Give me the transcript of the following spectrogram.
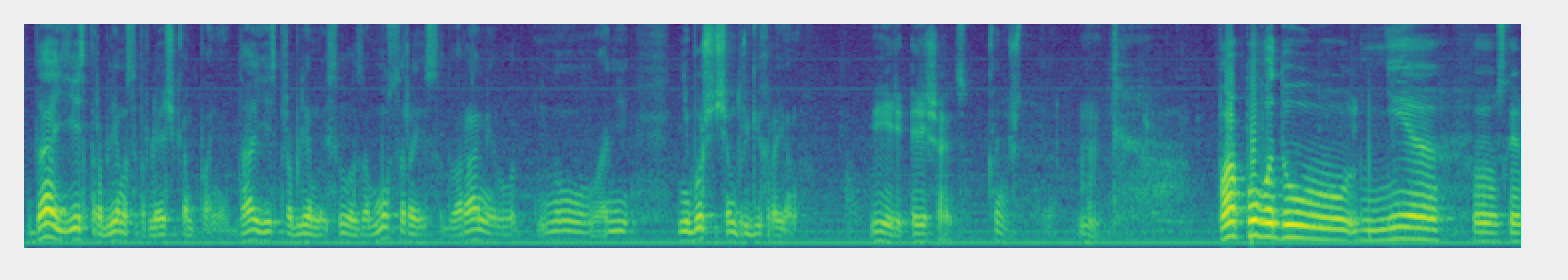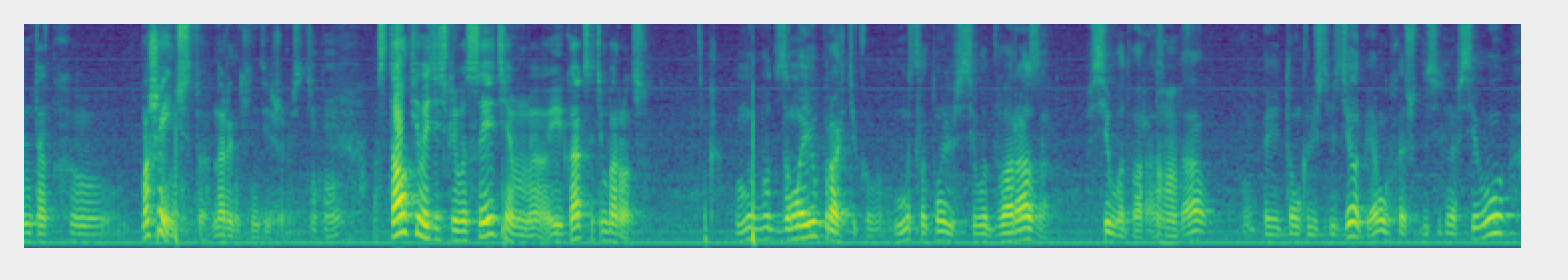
Да, есть проблемы с управляющей компанией. Да, есть проблемы и с вывозом мусора, и со дворами. Вот. Ну, они не больше, чем в других районах. И ре- решаются. Конечно. да. По поводу не, э, скажем так, э, мошенничества на рынке недвижимости. Сталкиваетесь ли вы с этим э, и как с этим бороться? Ну вот за мою практику мы столкнулись всего два раза, всего два раза, Ага. да, при том количестве сделок, я могу сказать, что действительно всего.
